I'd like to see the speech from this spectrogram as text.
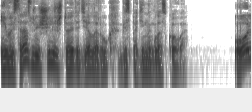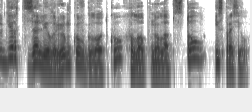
«И вы сразу решили, что это дело рук господина Глазкова?» Ольгерт залил рюмку в глотку, хлопнул об стол и спросил.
